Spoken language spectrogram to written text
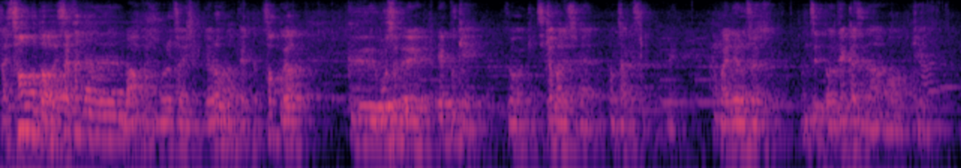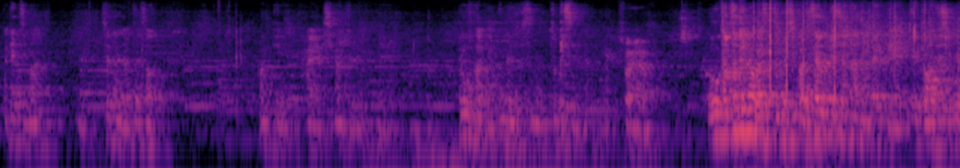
다시 처음부터 시작한다는 마음가짐으로 저희 여러분 앞에 섰고요. 그 모습을 예쁘게 또 이렇게 지켜봐 주시면 감사하겠습니다. 네. 형 말대로 저 언제 언제까지나 뭐 이렇게 보내줬으면 좋겠습니다. 네. 좋아요. 너무 감사드린다고 말씀드리고 싶어요. 새롭게 시작하는데 네, 이렇게 와주시고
